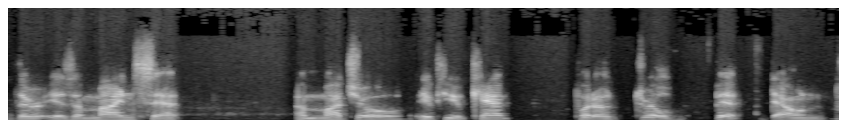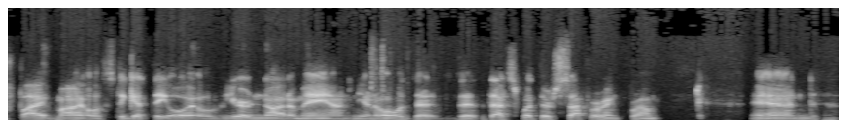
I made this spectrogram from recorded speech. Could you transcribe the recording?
There is a mindset, a macho, if you can't put a drill bit down five miles to get the oil, you're not a man, you know, that, that that's what they're suffering from. And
